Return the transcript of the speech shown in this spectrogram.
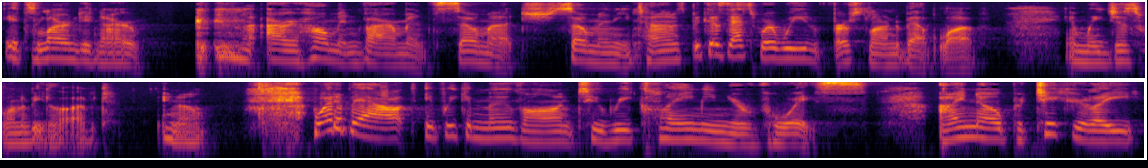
it's learned in our our home environment so much, so many times because that's where we first learned about love and we just want to be loved, you know. What about if we can move on to reclaiming your voice? I know, particularly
